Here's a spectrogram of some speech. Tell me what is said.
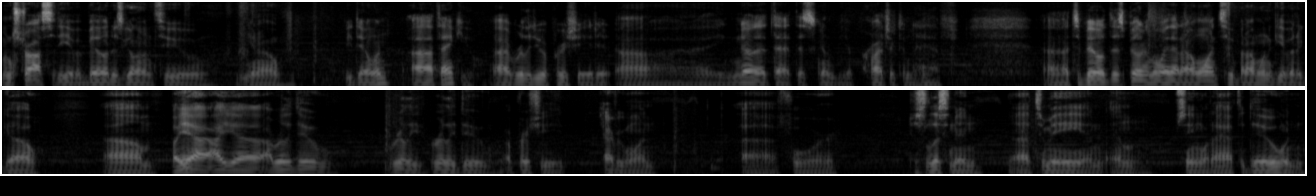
monstrosity of a build is going to, you know, be doing. Uh, thank you. I really do appreciate it. Uh, I know that, that this is going to be a project and a half uh, to build this building the way that I want to, but I'm going to give it a go. Um, but yeah, I uh, I really do, really really do appreciate everyone uh, for just listening uh, to me and and seeing what I have to do and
